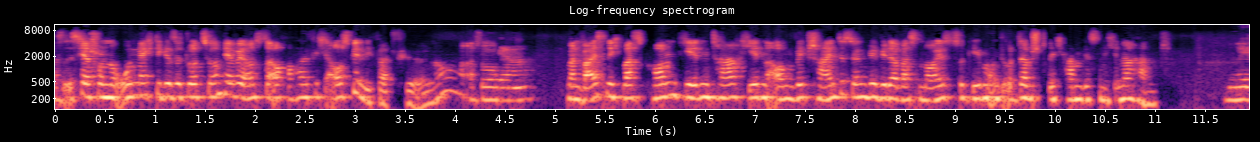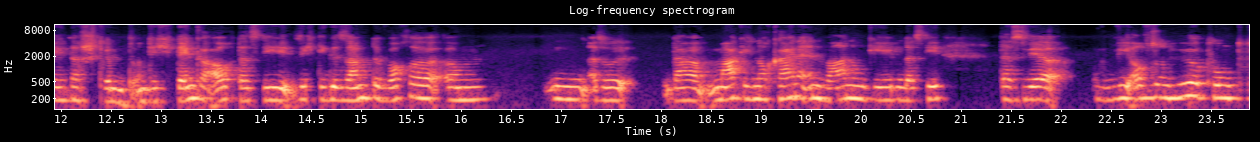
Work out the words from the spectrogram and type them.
das ist ja schon eine ohnmächtige Situation, der wir uns da auch häufig ausgeliefert fühlen. Ne? Also ja. man weiß nicht, was kommt. Jeden Tag, jeden Augenblick scheint es irgendwie wieder was Neues zu geben und unterm Strich haben wir es nicht in der Hand. Nee, das stimmt. Und ich denke auch, dass die sich die gesamte Woche, ähm, also da mag ich noch keine Entwarnung geben, dass die, dass wir wie auf so einen Höhepunkt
